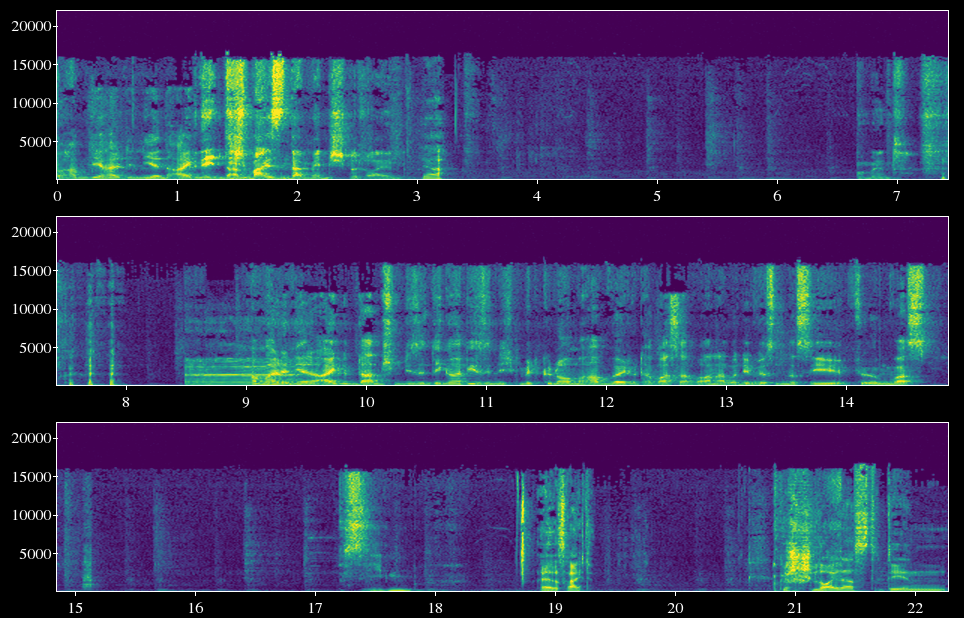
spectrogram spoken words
Haben die halt in ihren eigenen. Die, die schmeißen da Menschen rein. Ja. Moment. äh, haben halt in ihren eigenen Dungeon diese Dinger, die sie nicht mitgenommen haben, weil die unter Wasser waren, aber die wissen, dass sie für irgendwas. Sieben? Äh, das reicht. Okay. Du schleuderst den,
